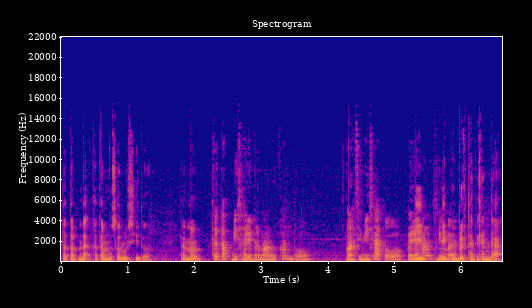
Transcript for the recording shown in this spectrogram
tetap nggak ketemu solusi toh. Memang tetap bisa dipermalukan toh. Masih bisa toh. Padahal di kan di Mbak- publik tapi kan nggak.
